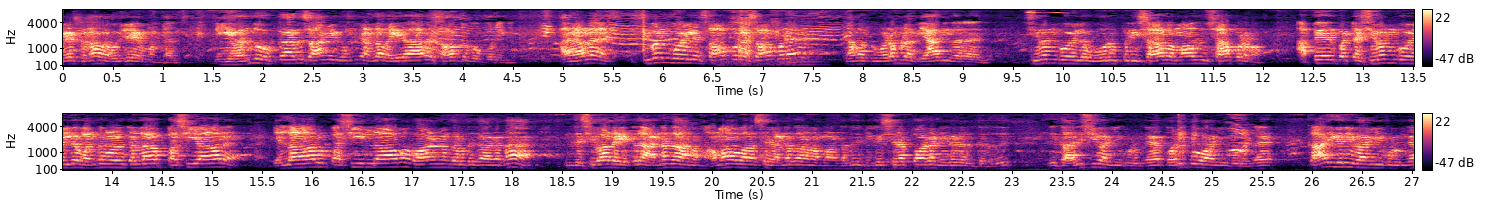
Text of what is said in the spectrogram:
பேசுறோம் அபிஷேகம் பண்றாங்க நீங்க வந்து உட்காந்து சாமி கும்பிட்டு நல்லா வயிறார சாப்பிட்டு போக போறீங்க. அதனால சிவன் கோயில சாப்பிட சாப்பிட நமக்கு உடம்புல வியாதி வராது. சிவன் கோயில ஒரு பிடி சாதமாவது சாப்பிடணும். அப்பேற்பட்ட சிவன் கோயில வந்தவங்களுக்கெல்லாம் பசியார எல்லாரும் பசி இல்லாம வாழணுங்கிறதுக்காக தான் இந்த சிவாலயத்துல அன்னதானம் அமாவாசை அன்னதானமானது மிக சிறப்பாக நிகழ இருக்கிறது இதுக்கு அரிசி வாங்கி கொடுங்க பருப்பு வாங்கி கொடுங்க காய்கறி வாங்கி கொடுங்க.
